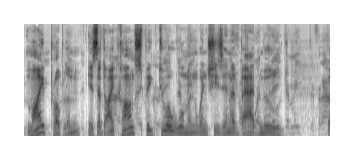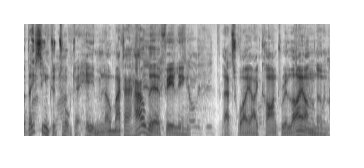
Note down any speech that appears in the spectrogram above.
my problem is that I can't speak to a woman when she's in a bad mood but they seem to talk to him no matter how they're feeling. That's why I can't rely on them.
